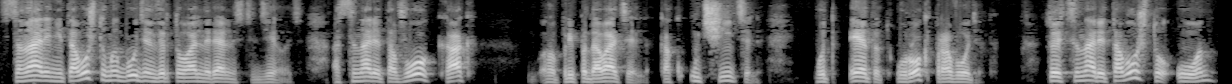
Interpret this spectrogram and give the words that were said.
Сценарий не того, что мы будем в виртуальной реальности делать, а сценарий того, как а, преподаватель, как учитель вот этот урок проводит. То есть сценарий того, что он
